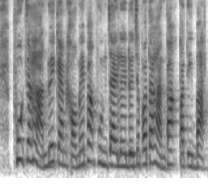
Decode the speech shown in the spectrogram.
ๆ พวกทหารด้วยกันเขาไม่ภาคภูมิใจเลยโดยเฉพาะทหารภาคปฏิบัติ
